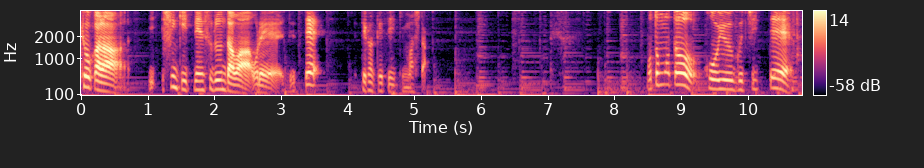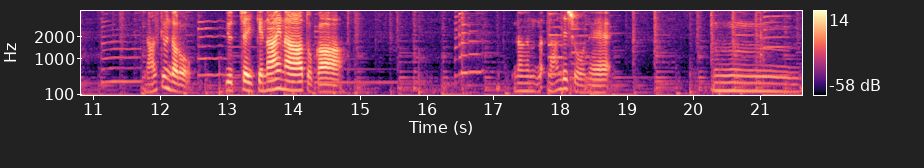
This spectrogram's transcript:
今日から心機一転するんだわ、俺って言って出かけていきました。もともとこういう愚痴って、なんて言うんだろう。言っちゃいけないなとか、ななんでしょうね。うーん。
